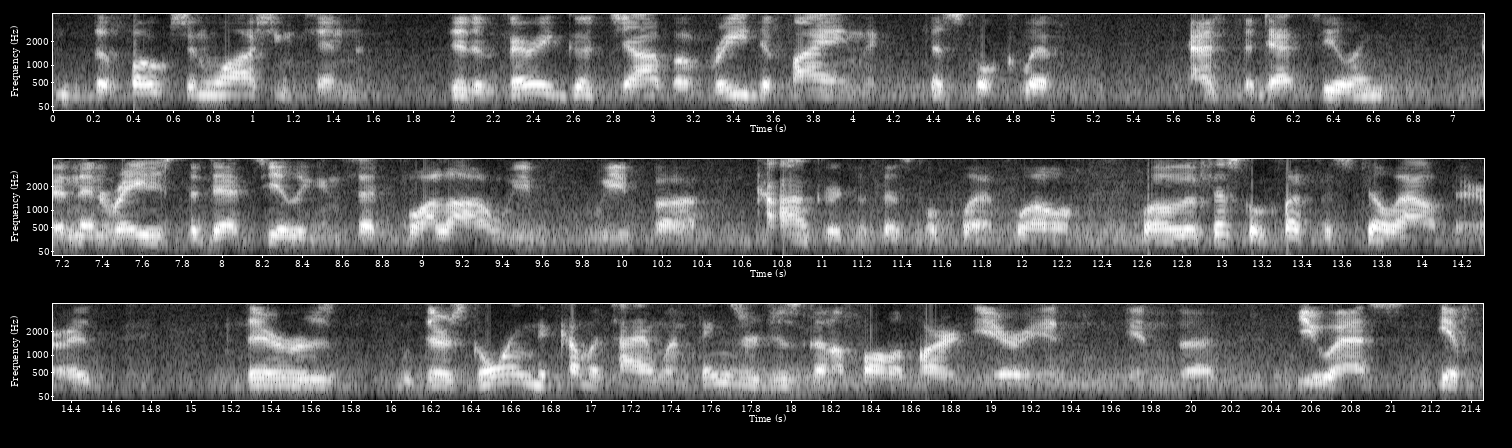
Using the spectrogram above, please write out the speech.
the folks in Washington did a very good job of redefining the fiscal cliff as the debt ceiling, and then raised the debt ceiling and said, "Voila, we've we've uh, conquered the fiscal cliff." Well, well, the fiscal cliff is still out there. It, there's there's going to come a time when things are just going to fall apart here in in the U.S. if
